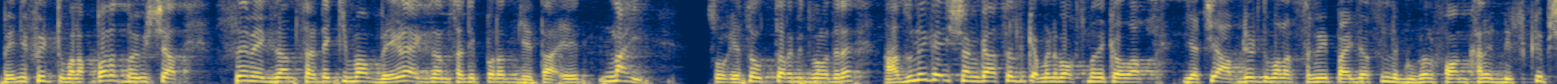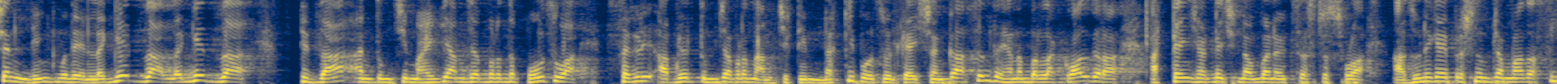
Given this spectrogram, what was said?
बेनिफिट तुम्हाला परत भविष्यात सेम एक्झामसाठी किंवा वेगळ्या एक्झामसाठी परत घेता येत नाही. सो याचं उत्तर मी तुम्हाला दिलं आहे अजूनही काही शंका असेल तर कमेंट बॉक्समध्ये कळवा. याची अपडेट तुम्हाला सगळी पाहिजे असेल तर गुगल फॉर्म खाली डिस्क्रिप्शन लिंकमध्ये लगेच जा लगेच जा. तिथे जा आणि तुमची माहिती आमच्यापर्यंत पोहोचवा. सगळी अपडेट तुमच्यापर्यंत आमची टीम नक्की पोहोचवेल. काही शंका असेल तर ह्या नंबरला कॉल करा. अठ्ठ्याऐंशी अठ्ठ्याऐंशी नव्याण्णव एकसष्ट सोळा. अजूनही काही प्रश्न तुमच्या मनात असतील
